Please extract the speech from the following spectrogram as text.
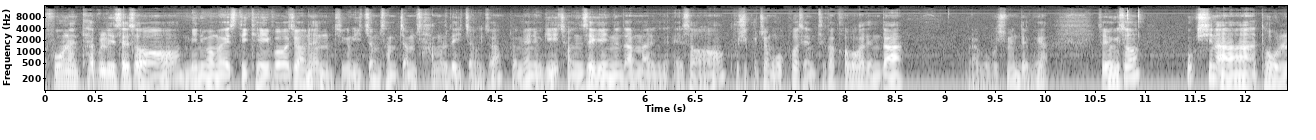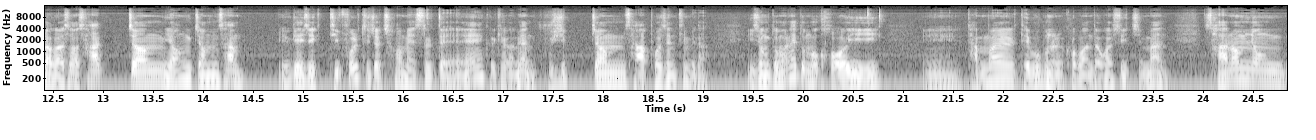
폰앤 태블릿에서 미니멈 SDK 버전은 지금 2.3.3으로 돼 있죠. 그죠? 그러면 여기 전 세계에 있는 단말에서 99.5%가 커버가 된다 라고 보시면 되고요. 자, 여기서 혹시나 더 올라가서 4.0.3 이게 이제 디폴트죠. 처음 했을 때 그렇게 가면 90.4%입니다. 이 정도만 해도 뭐 거의 예, 단말 대부분을 커버한다고 할 수 있지만 산업용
